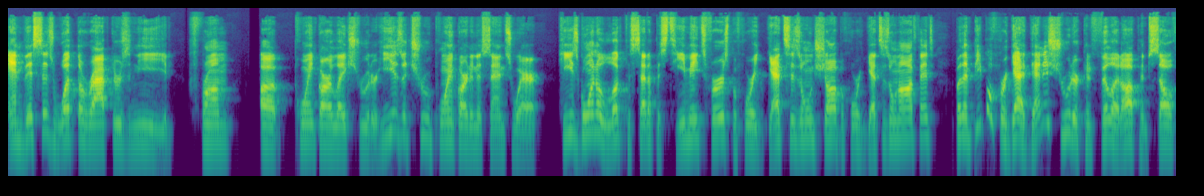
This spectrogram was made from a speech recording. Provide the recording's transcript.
And this is what the Raptors need from a point guard like Schroder. He is a true point guard in a sense where he's going to look to set up his teammates first before he gets his own shot, before he gets his own offense. But then people forget Dennis Schroder can fill it up himself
